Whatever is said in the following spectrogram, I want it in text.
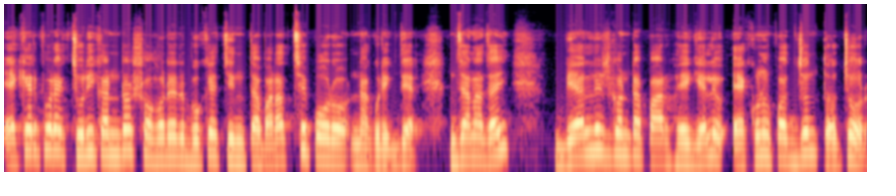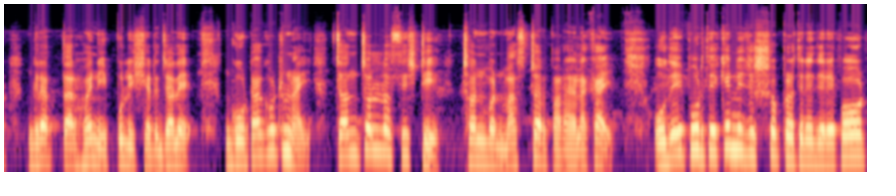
একের পর এক চুরিকাণ্ড শহরের বুকে চিন্তা বাড়াচ্ছে পৌর নাগরিকদের। জানা যায় বিয়াল্লিশ ঘণ্টা পার হয়ে গেলেও এখনও পর্যন্ত চোর গ্রেপ্তার হয়নি পুলিশের জালে। গোটা ঘটনায় চাঞ্চল্য সৃষ্টি ছনবন মাস্টার পাড়া এলাকায়। উদয়পুর থেকে নিজস্ব প্রতিনিধি রিপোর্ট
